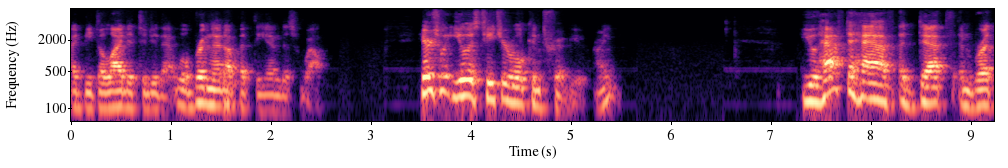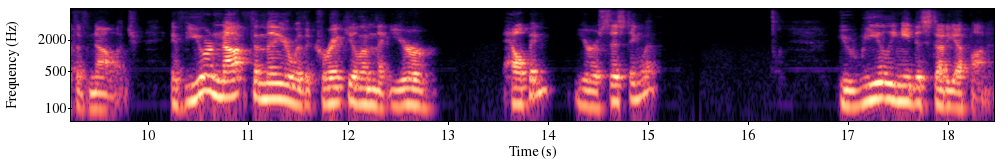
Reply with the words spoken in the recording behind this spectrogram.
I'd be delighted to do that. We'll bring that up at the end as well. Here's what you as teacher will contribute, right? you have to have a depth and breadth of knowledge. If you're not familiar with the curriculum that you're helping, you're assisting with, you really need to study up on it.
